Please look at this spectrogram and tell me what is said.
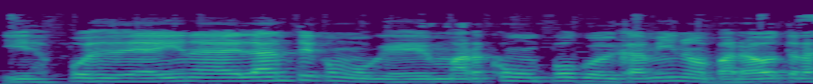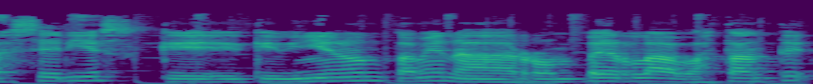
y después de ahí en adelante como que marcó un poco el camino para otras series que vinieron también a romperla bastante.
